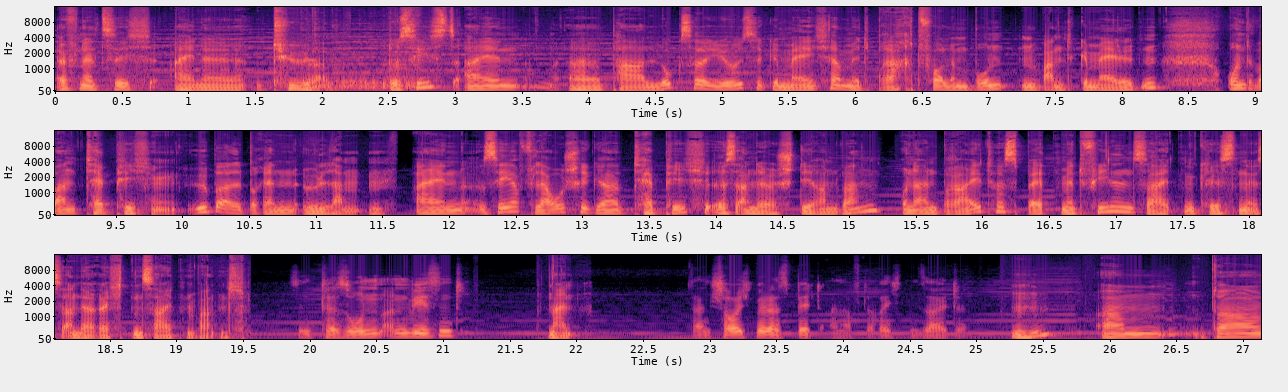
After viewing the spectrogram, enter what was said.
öffnet sich eine Tür. Du siehst ein äh, paar luxuriöse Gemächer mit prachtvollem bunten Wandgemälden und Wandteppichen. Überall brennen Öllampen. Ein sehr flauschiger Teppich ist an der Stirnwand und ein breites Bett mit vielen Seitenkissen ist an der rechten Seitenwand. Sind Personen anwesend? Nein. Dann schaue ich mir das Bett an auf der rechten Seite. Mhm. Ähm, da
